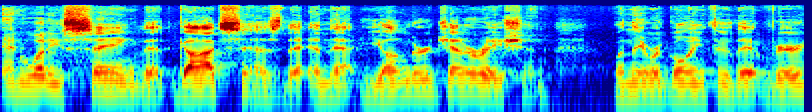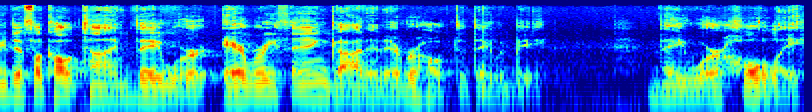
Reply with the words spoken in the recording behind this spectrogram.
And what he's saying that God says that in that younger generation, when they were going through that very difficult time, they were everything God had ever hoped that they would be. They were holy.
